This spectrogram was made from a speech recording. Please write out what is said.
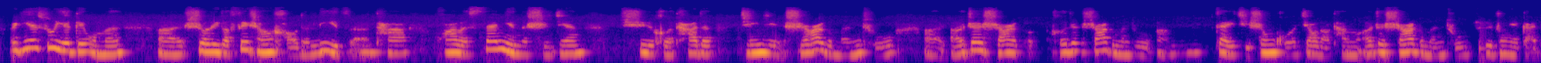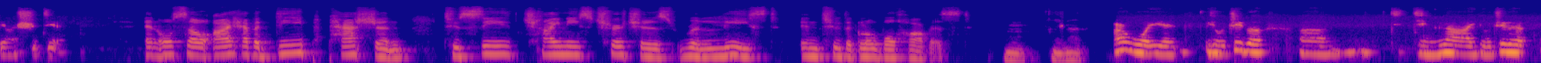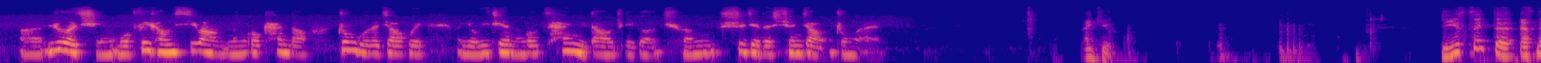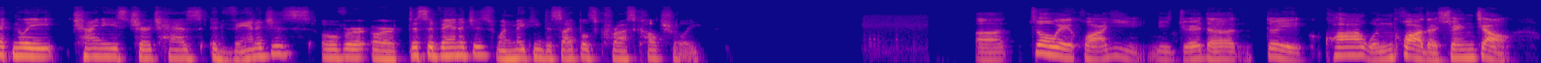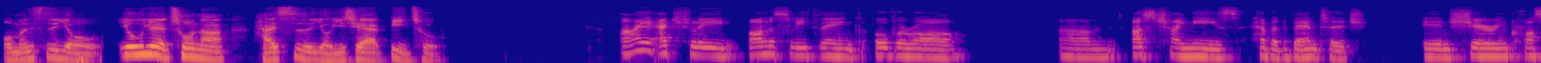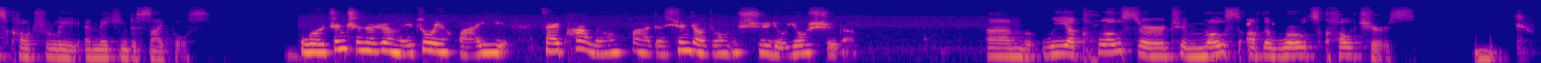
而耶稣也给我们呃设了一个非常好的例子，他花了三年的时间去和他的仅仅十二个门徒啊、而这十二个和这十二个门徒啊、在一起生活，教导他们，而这十二个门徒最终也改变了世界。 And also, I have a deep passion to see Chinese churches released into the global harvest. Hmm, amen. 而我也有这个呃景景愿啊，有这个呃热情，我非常希望能够看到中国的教会呃有一天能够参与到这个全世界的宣教中来。 Thank you. Do you think the ethnically Chinese church has advantages over or disadvantages when making disciples cross culturally? 呃，作为华裔，你觉得对跨文化的宣教，我们是有优越处呢，还是有一些弊处？ I actually honestly think overall, um, us Chinese have advantage in sharing cross culturally and making disciples. 我真诚的认为，作为华裔，在跨文化的宣教中是有优势的。 Um, we are closer to most of the world's cultures.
